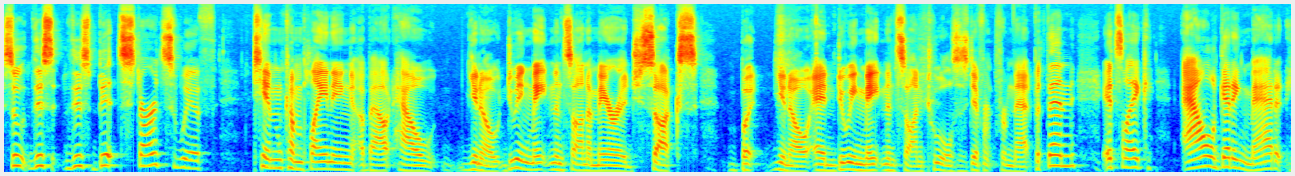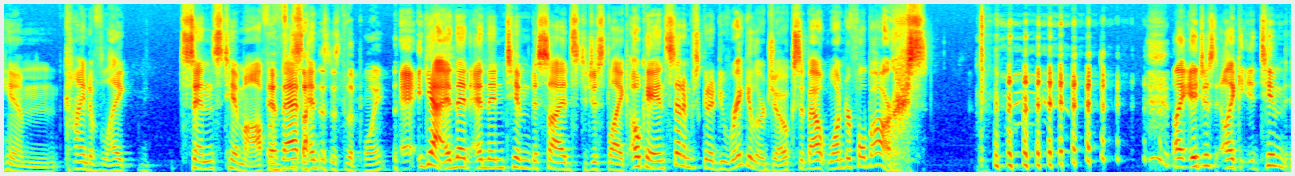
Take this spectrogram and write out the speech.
so this this bit starts with Tim complaining about how you know doing maintenance on a marriage sucks, but you know, and doing maintenance on tools is different from that. But then it's like Al getting mad at him, kind of like sends Tim off of that. And, Emphasizes the point. uh, yeah, and then and then Tim decides to just like, okay, instead I'm just gonna do regular jokes about wonderful bars. like it just like it- Tim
